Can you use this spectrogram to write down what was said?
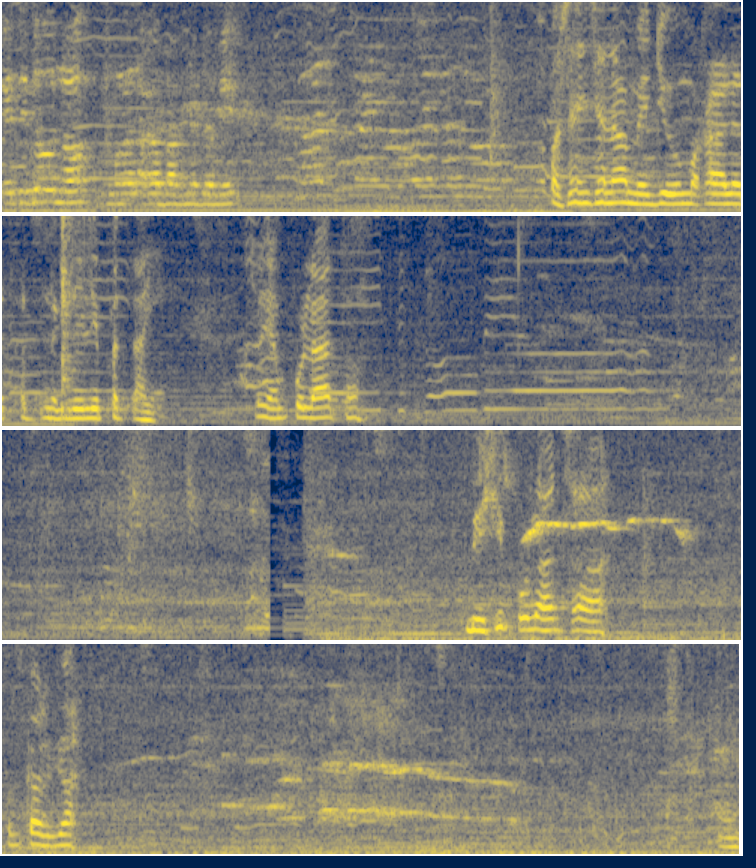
pwede doon no, yung mga nakabag na damit. pasensya na, medyo makalat at naglilipat ay. So yan po lahat oh. Busy po lahat sa pagkarga. Ayan.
